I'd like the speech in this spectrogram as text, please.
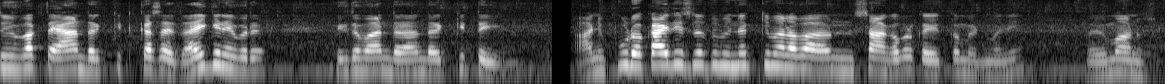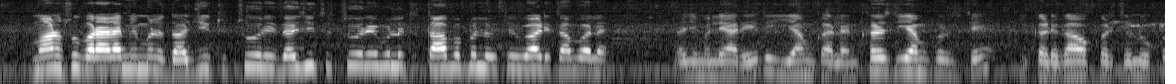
तुम्ही बघताय अंधार किट कसायचा आहे की नाही बरं? एकदम अंधार अंधार किट आहे. आणि पुढं काय दिसलं तुम्ही नक्की मला बा- सांगा बरं का एक कमेंटमध्ये माणूस माणूस उभा राहिला मी म्हणलं दाजी तू चोर आहे दाजी तू चोर आहे म्हणलं तू थांबा म्हणलं ते गाडी थांबायला दाजी म्हणले अरे ते याम करायला. आणि खरंच याम करते इकडे गावाकडचे लोक.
